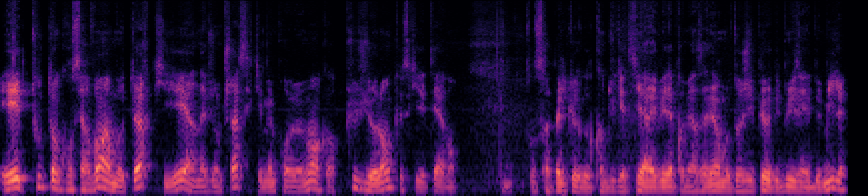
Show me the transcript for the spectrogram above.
et tout en conservant un moteur qui est un avion de chasse et qui est même probablement encore plus violent que ce qu'il était avant. On se rappelle que quand Ducati est arrivé les premières années en MotoGP au début des années 2000,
